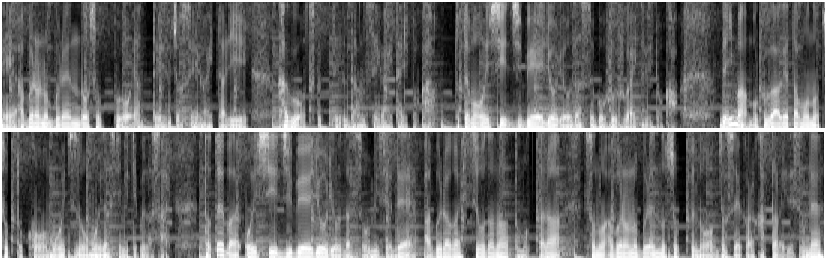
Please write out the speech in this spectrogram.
えー、油のブレンドショップをやっている女性がいたり家具を作っている男性がいたりとかとても美味しいジビエ料理を出すご夫婦がいたりとかで、今僕が挙げたものをちょっとこうもう一度思い出してみてください。例えば美味しいジビエ料理を出すお店で油が必要だなと思ったら、その油のブレンドショップの女性から買ったらいいですよね。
